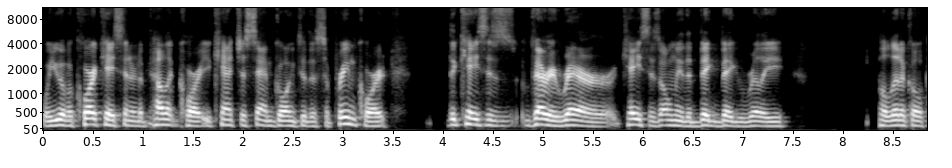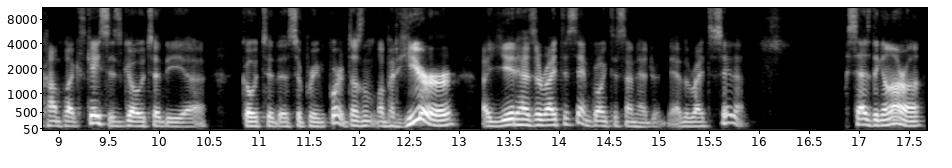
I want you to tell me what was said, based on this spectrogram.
when you have a court case in an appellate court, you can't just say I'm going to the Supreme Court. The case is very rare cases. Only the big, big, really political complex cases go to the uh, go to the Supreme Court. It doesn't but here a yid has a right to say, I'm going to Sanhedrin. They have the right to say that. Says the Gemara,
